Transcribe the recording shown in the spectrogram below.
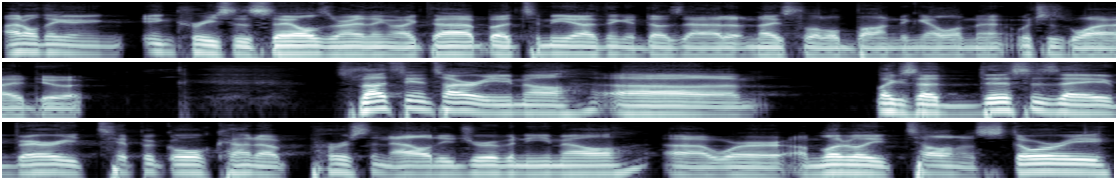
I don't think it increases sales or anything like that, but to me, I think it does add a nice little bonding element, which is why I do it. So that's the entire email. Um, like I said, this is a very typical kind of personality driven email uh, where I'm literally telling a story.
